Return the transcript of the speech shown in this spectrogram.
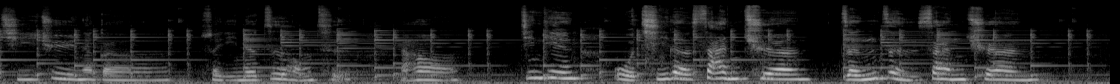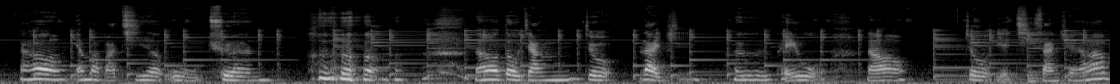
骑去那个水林的滞洪池，然后今天我骑了三圈，整整三圈，然后杨爸爸骑了五圈，然后豆浆就赖皮，陪我，然后就也骑三圈，然后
